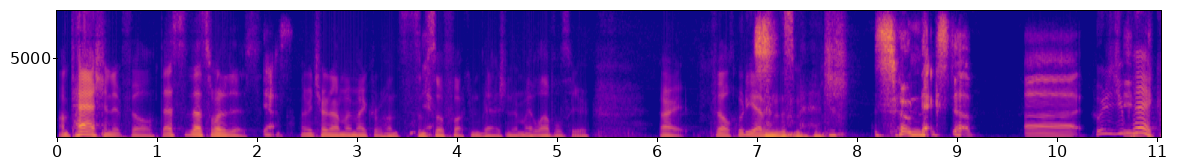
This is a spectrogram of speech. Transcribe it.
I'm passionate, Phil. That's that's what it is. Yes. Let me turn on my microphone since I'm Yeah. so fucking passionate. My levels here. All right, Phil. Who do you have in this match? So next up, uh, Who did you In- pick?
